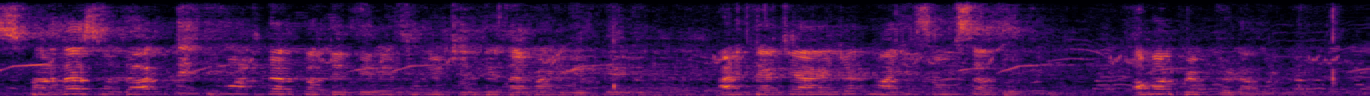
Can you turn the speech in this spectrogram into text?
स्पर्धा सुद्धा अगदी दिमागदार पद्धतीने सुनील शिंदे साहेबांनी घेतली. आणि त्याचे आयोजक माझी संस्थाच होती अमरप्रेम क्रीडा मंडळ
